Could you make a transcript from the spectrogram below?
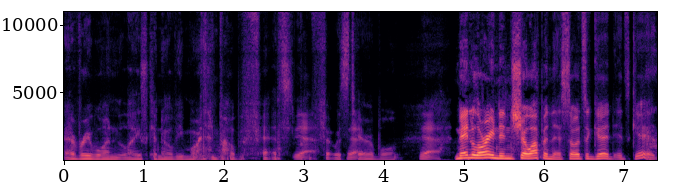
Everyone likes Kenobi more than Boba Fett. Yeah, Boba Fett was yeah. terrible. Yeah, Mandalorian didn't show up in this, so it's a good. It's good.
